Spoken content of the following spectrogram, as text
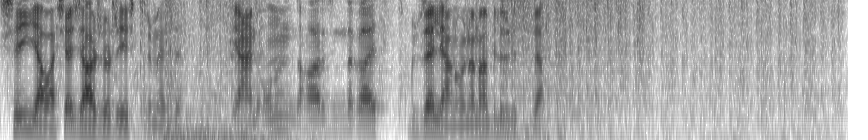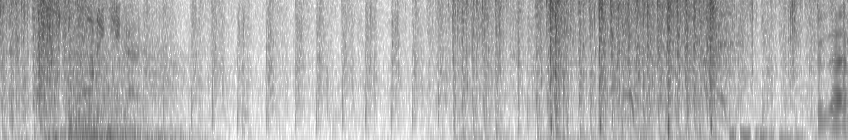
şeyi yavaş ya şarjör değiştirmesi. Yani onun haricinde gayet güzel yani oynanabilir bir silah. Güzel.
